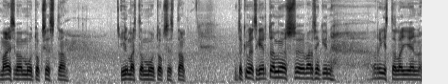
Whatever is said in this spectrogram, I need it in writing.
maisemanmuutoksesta, ilmastonmuutoksesta, mutta kyllä se kertoo myös varsinkin riistalajien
